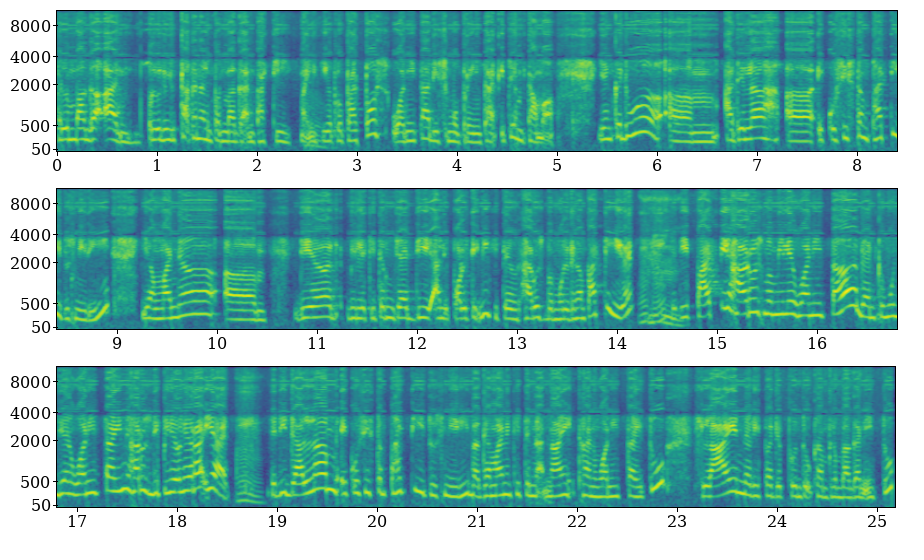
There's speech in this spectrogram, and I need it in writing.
perlembagaan perlu diletakkan dalam perlembagaan parti. Maknanya 30% wanita di semua peringkat. Itu yang pertama. Yang kedua um, adalah uh, ekosistem parti itu sendiri yang mana um, dia bila kita menjadi ahli politik ni kita harus bermula dengan parti kan? Mm-hmm. jadi parti harus memilih wanita dan kemudian wanita ini harus dipilih oleh rakyat. Mm. jadi dalam ekosistem parti itu sendiri bagaimana kita nak naikkan wanita itu selain daripada peruntukan perlembagaan itu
